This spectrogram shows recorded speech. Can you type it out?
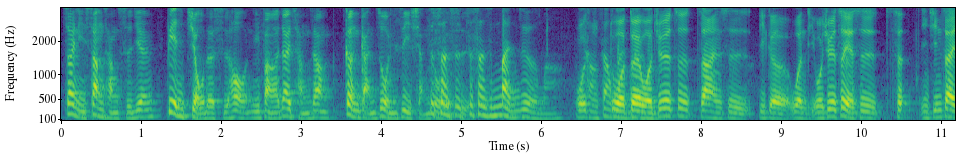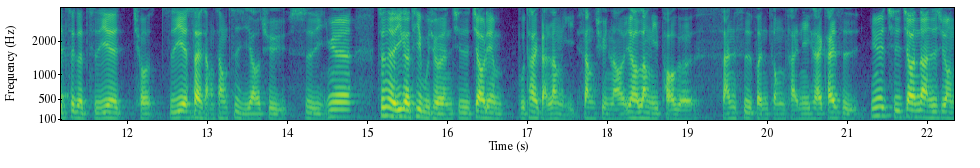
在你上场时间变久的时候，你反而在场上更敢做你自己想做的事？这算是这算是慢热吗？我场上我对我觉得这当然是一个问题。我觉得这也是这已经在这个职业球职业赛场上自己要去适应，因为真的一个替补球员，其实教练不太敢让你上去，然后要让你跑个三四分钟才你才开始，因为其实教练当然是希望。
